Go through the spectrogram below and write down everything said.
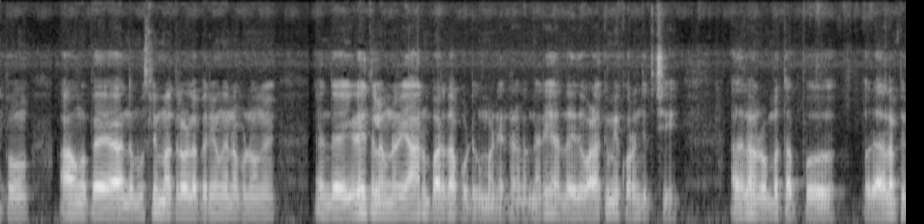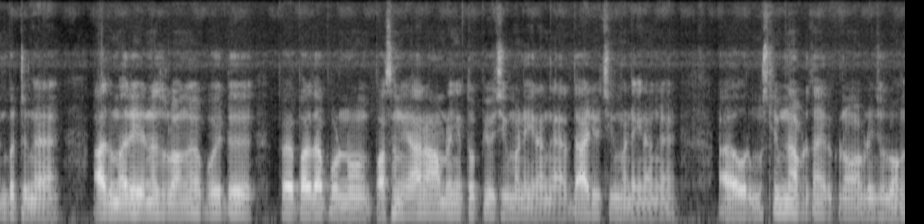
இப்போ அவங்க இப்போ அந்த முஸ்லீம் மதத்தில் உள்ள பெரியவங்க என்ன பண்ணுவாங்க? இந்த இளைய தலைமுறையினர் யாரும் பரதா போட்டுக்க மாட்டேன்றாங்க. நிறைய அந்த இது வழக்கமே குறைஞ்சிருச்சு அதெல்லாம் ரொம்ப தப்பு. ஒரு அதெல்லாம் பின்பற்றுங்க. அது மாதிரி என்ன சொல்லுவாங்க? போயிட்டு இப்போ பரதா போடணும். பசங்க யாரும் ஆம்பளைங்க தொப்பி வச்சுக்க மாட்டேங்கிறாங்க. தாடி வச்சுக்க மாட்டேங்கிறாங்க. ஒரு முஸ்லீம்னா அப்படி தான் இருக்கணும் அப்படின்னு சொல்லுவாங்க.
